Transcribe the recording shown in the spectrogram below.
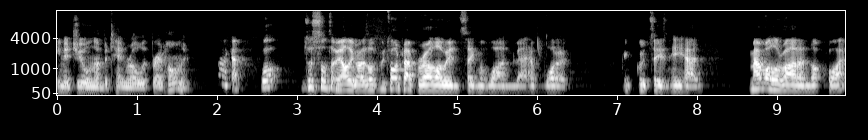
in a dual number ten role with Brett Holman. Okay. Well, just some of the other guys. We talked about Borrello in segment one about what a good season he had. Manuel Arana, not quite.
